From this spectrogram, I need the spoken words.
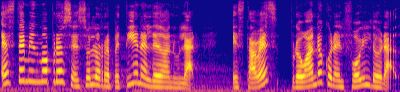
Este mismo proceso lo repetí en el dedo anular, esta vez probando con el foil dorado.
